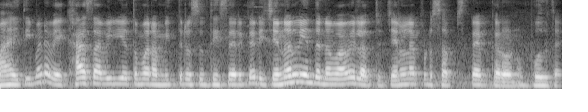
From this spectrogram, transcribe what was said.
માહિતી મેળવે. ખાસ આ વીડિયો તમારા મિત્રો સુધી શેર કરી ચેનલની અંદર નવા આવેલા તો ચેનલને પણ સબસ્ક્રાઇબ કરવાનું ભૂલતા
